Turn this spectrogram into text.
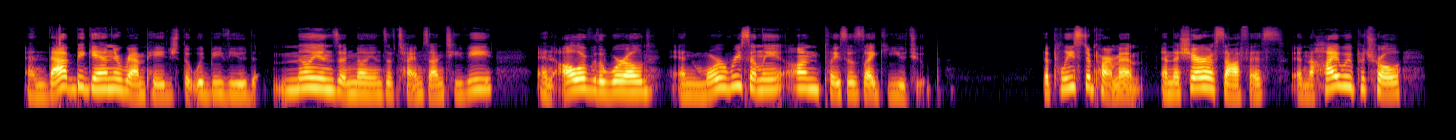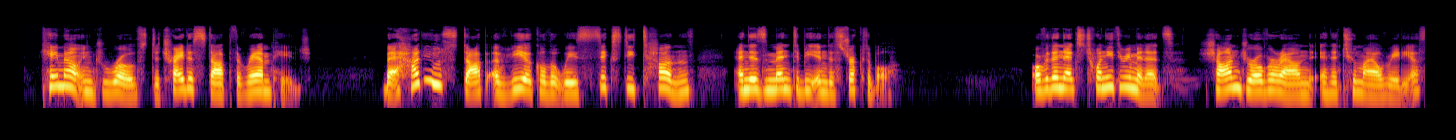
And that began a rampage that would be viewed millions and millions of times on TV and all over the world, and more recently on places like YouTube. The police department and the sheriff's office and the highway patrol came out in droves to try to stop the rampage. But how do you stop a vehicle that weighs 60 tons and is meant to be indestructible? Over the next 23 minutes, Shawn drove around in a two mile radius.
